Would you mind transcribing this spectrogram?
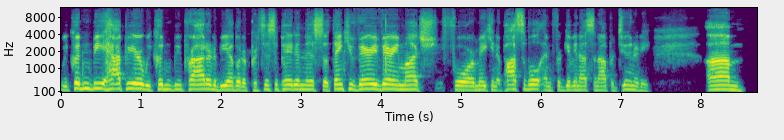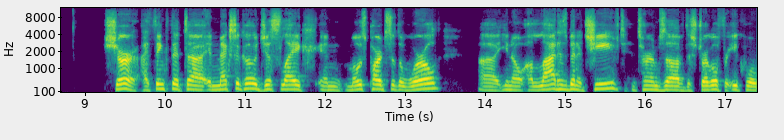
we couldn't be happier. We couldn't be prouder to be able to participate in this. So thank you very, very much for making it possible and for giving us an opportunity. Um, sure. I think that uh, in Mexico, just like in most parts of the world, Uh, you know, a lot has been achieved in terms of the struggle for equal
